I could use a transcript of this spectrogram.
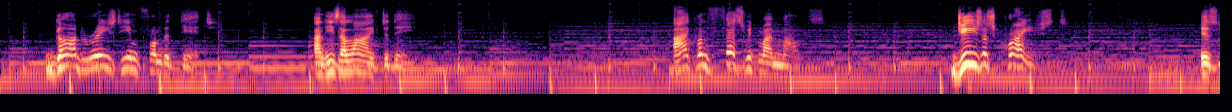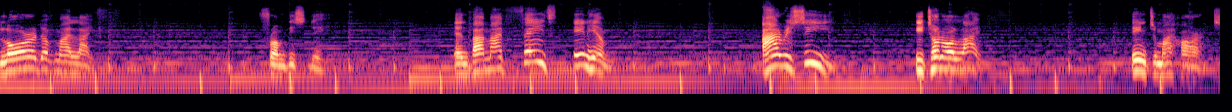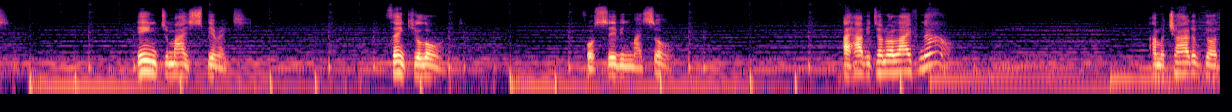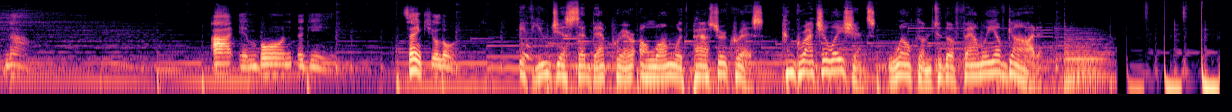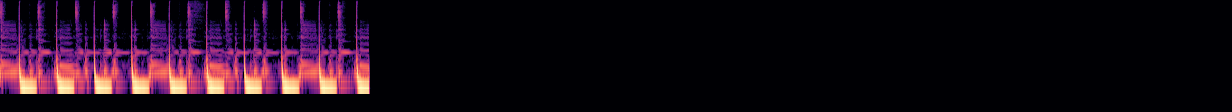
God raised Him from the dead and He's alive today. I confess with my mouth Jesus Christ is Lord of my life from this day. And by my faith in Him, I receive eternal life into my heart, into my spirit. Thank you, Lord, for saving my soul. I have eternal life now. I'm a child of God now. I am born again. Thank you, Lord. If you just said that prayer along with Pastor Chris, congratulations. Welcome to the family of God.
